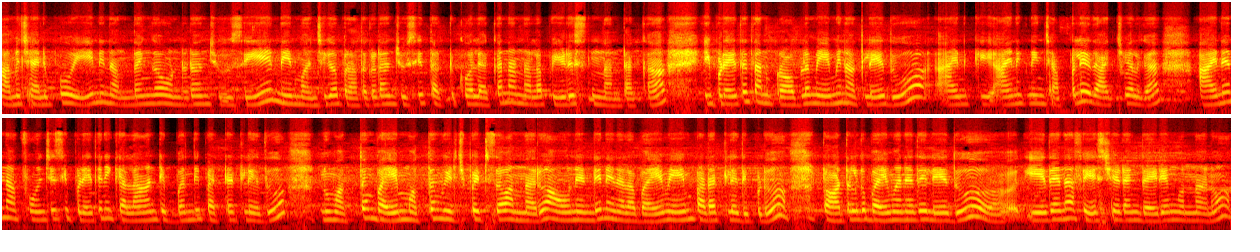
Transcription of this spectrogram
ఆమె చనిపోయి నేను అందంగా ఉండడం చూసి నేను మంచిగా బ్రతకడం చూసి తట్టుకోలేక నన్ను అలా పీడిస్తుందంటక్క. ఇప్పుడైతే తన ప్రాబ్లం ఏమీ నాకు లేదు. ఆయనకి ఆయనకి నేను చెప్పలేదు యాక్చువల్గా. ఆయనే నాకు ఫోన్ చేసి ఇప్పుడైతే నీకు ఎలాంటి ఇబ్బంది పెట్టట్లేదు. నువ్వు మొత్తం భయం మొత్తం విడిచిపెట్టావు అన్నారు. అవునండి నేను అలా భయం ఏం పడట్లేదు ఇప్పుడు. టోటల్గా భయం అనేది లేదు. ఏదైనా ఫేస్ చేయడానికి ధైర్యంగా ఉన్నాను.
